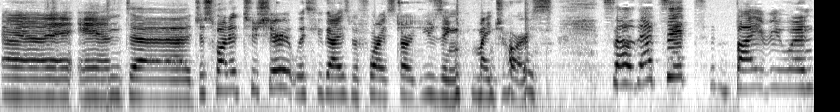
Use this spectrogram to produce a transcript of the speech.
Uh, and uh, just wanted to share it with you guys before I start using my jars. So that's it. Bye everyone.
